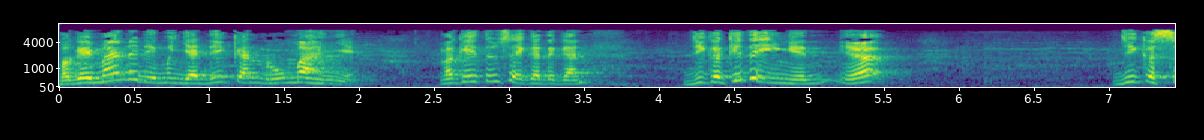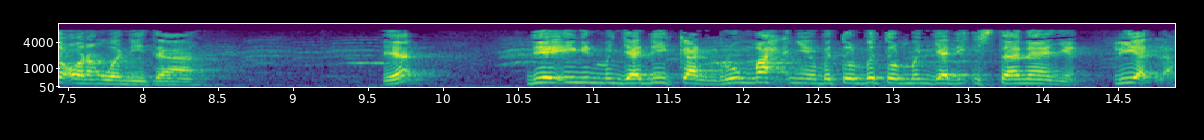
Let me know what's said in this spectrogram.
Bagaimana dia menjadikan rumahnya maka itu saya katakan, jika kita ingin ya jika seorang wanita ya dia ingin menjadikan rumahnya betul-betul menjadi istananya, lihatlah.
